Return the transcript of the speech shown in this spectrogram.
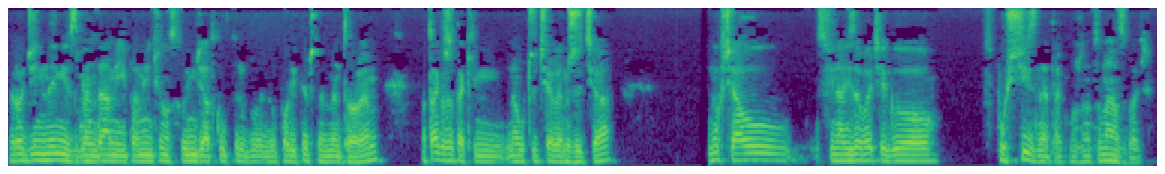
rodzinnymi względami i pamięcią o swoim dziadku, który był jego politycznym mentorem, a także takim nauczycielem życia, no chciał sfinalizować jego spuściznę, tak można to nazwać.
